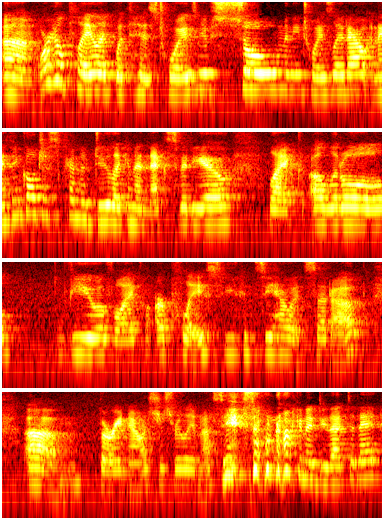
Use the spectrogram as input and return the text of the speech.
Um, or he'll play like with his toys. We have so many toys laid out and I think I'll just kind of do like in a next video like a little view of like our place. You can see how it's set up. Um, but right now it's just really messy so I'm not to do that today.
